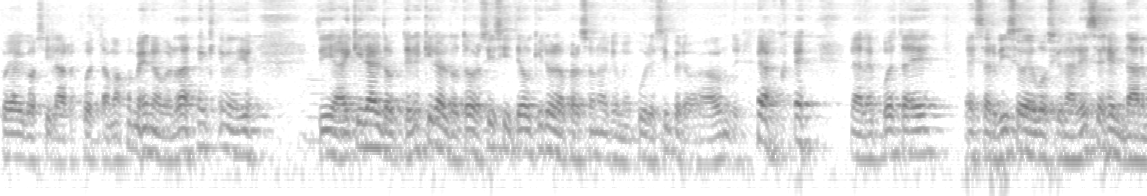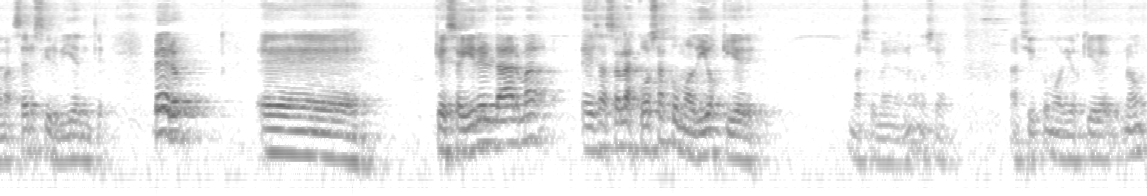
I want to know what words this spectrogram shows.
Fue algo así la respuesta, más o menos, ¿verdad? que me dio. Sí, hay que ir al doctor, tenés que ir al doctor. Sí, sí, tengo que ir a una persona que me cure. Sí, pero ¿a dónde? La respuesta es el servicio devocional. Ese es el Dharma, ser sirviente. Pero eh, que seguir el Dharma es hacer las cosas como Dios quiere, más o menos, ¿no? O sea, así como Dios quiere, ¿no?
